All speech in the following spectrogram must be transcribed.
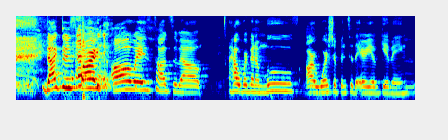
Dr. Sparks always talks about how we're gonna move our worship into the area of giving. Mhm.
